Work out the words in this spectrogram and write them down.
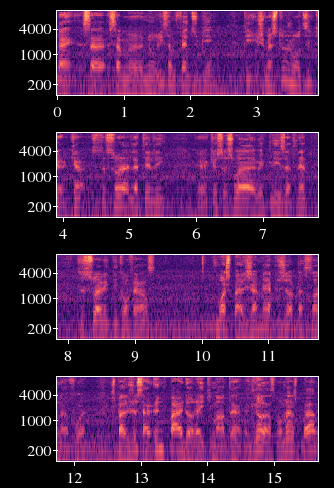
ben ça, ça me nourrit, ça me fait du bien. Puis je me suis toujours dit que quand, que ce soit à la télé, euh, que ce soit avec les athlètes, que ce soit avec des conférences, moi je parle jamais à plusieurs personnes à la fois. Je parle juste à une paire d'oreilles qui m'entend. Fait que là, en ce moment, je parle,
